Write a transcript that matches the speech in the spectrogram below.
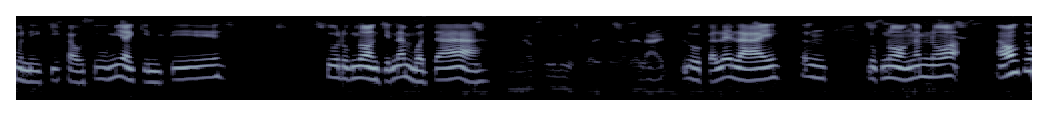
มื้อนี้กีข้าวสู้เมียกินติสู้ลูกน้องกินน้ำบ่จ้านี่แล้วสู้ลูกไปเดี๋ยวแล้วหลายๆนี่ลูกกันหลายๆทั้งลูกน้องน้ำเนาะเอาคือ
